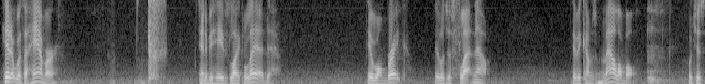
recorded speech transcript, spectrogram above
hit it with a hammer, and it behaves like lead. It won't break. It'll just flatten out. It becomes malleable which is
